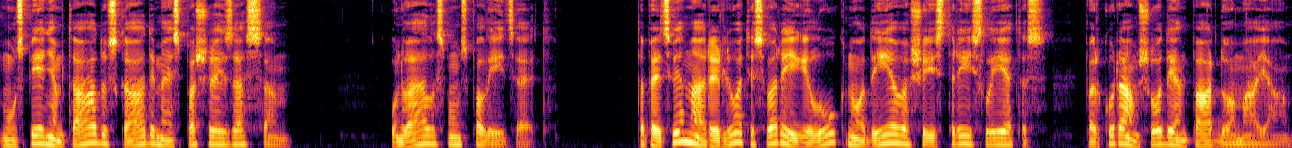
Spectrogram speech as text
mūs pieņem tādus, kādi mēs pašreiz esam, un vēlas mums palīdzēt. Tāpēc vienmēr ir ļoti svarīgi lūgt no Dieva šīs trīs lietas, par kurām šodien pārdomājām,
